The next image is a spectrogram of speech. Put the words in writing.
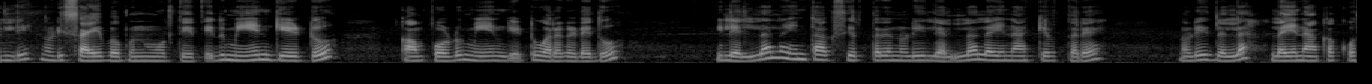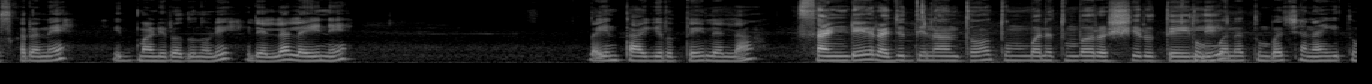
ಇಲ್ಲಿ ನೋಡಿ ಸಾಯಿಬಾಬನ ಮೂರ್ತಿ ಐತಿ. ಇದು main gate, compound main gate ಹೊರಗಡೆದು. ಇಲ್ಲೆಲ್ಲ ಲೈನ್ ತಾಕ್ಸಿರ್ತಾರೆ ನೋಡಿ, ಇಲ್ಲೆಲ್ಲ ಲೈನ್ ಹಾಕಿರ್ತಾರೆ ನೋಡಿ ಇದೆಲ್ಲ ಲೈನ್ ಹಾಕೋಕ್ಕೋಸ್ಕರನೇ ಇದು ಮಾಡಿರೋದು ನೋಡಿ, ಇಲ್ಲೆಲ್ಲ ಲೈನೇ ಲೈನ್ ತಾಗಿರುತ್ತೆ ಇಲ್ಲೆಲ್ಲ. ಸಂಡೇ ರಜದ ದಿನ ಅಂತ ತುಂಬಾ ತುಂಬ ರಶ್ ಇರುತ್ತೆ ಇಲ್ಲಿ. ತುಂಬಾ ತುಂಬ ಚೆನ್ನಾಗಿತ್ತು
